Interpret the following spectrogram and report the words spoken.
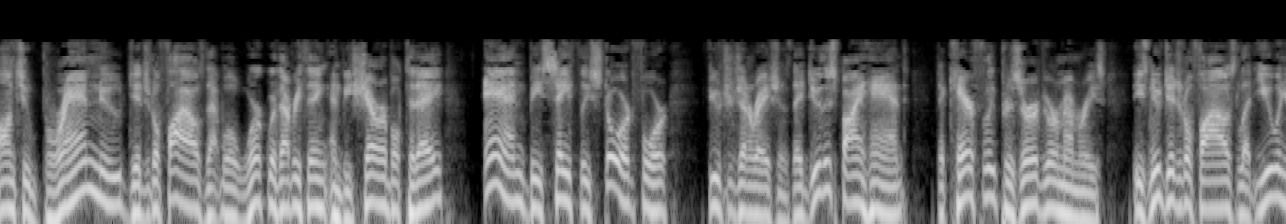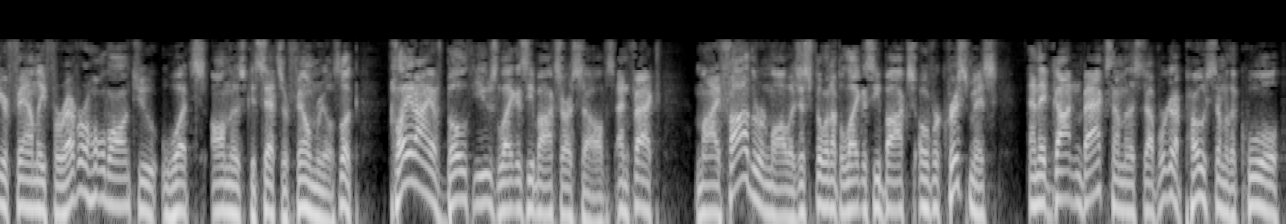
onto brand new digital files that will work with everything and be shareable today and be safely stored for future generations. They do this by hand to carefully preserve your memories. These new digital files let you and your family forever hold on to what's on those cassettes or film reels. Look, Clay and I have both used Legacy Box ourselves. In fact, my father-in-law was just filling up a Legacy Box over Christmas and they've gotten back some of the stuff. We're going to post some of the cool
